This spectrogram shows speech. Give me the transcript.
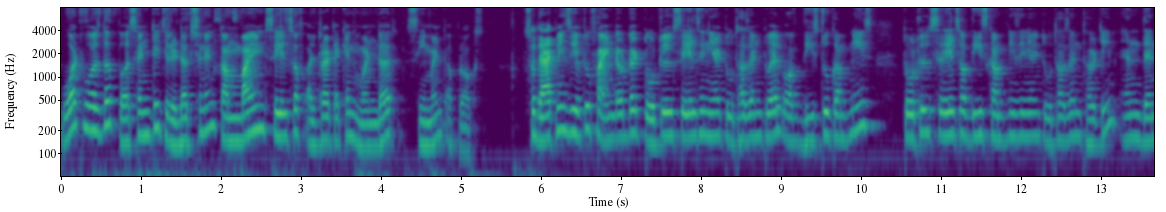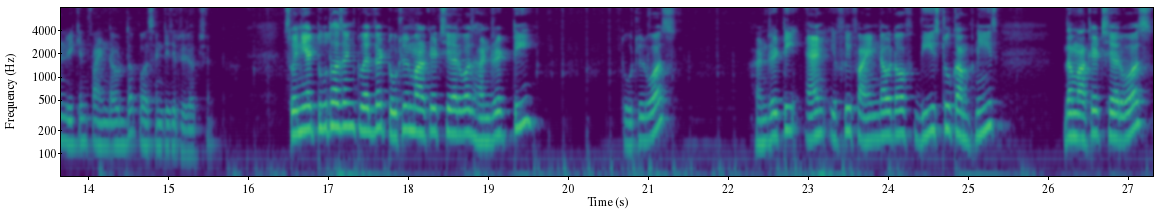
what was the percentage reduction in combined sales of Ultratech and Wonder Cement approx. So that means we have to find out the total sales in year 2012 of these two companies, total sales of these companies in year 2013 and then we can find out the percentage reduction. So in year 2012, the total market share was 100T. Total was 100T. And if we find out of these two companies, the market share was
